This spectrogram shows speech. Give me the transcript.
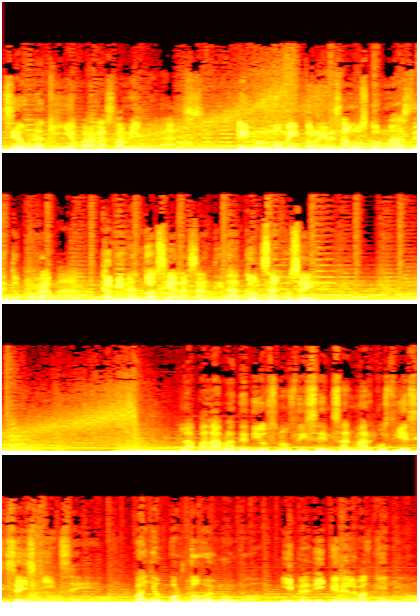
sea una guía para las familias. En un momento regresamos con más de tu programa, Caminando hacia la Santidad con San José. La palabra de Dios nos dice en San Marcos 16:15, vayan por todo el mundo y prediquen el Evangelio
